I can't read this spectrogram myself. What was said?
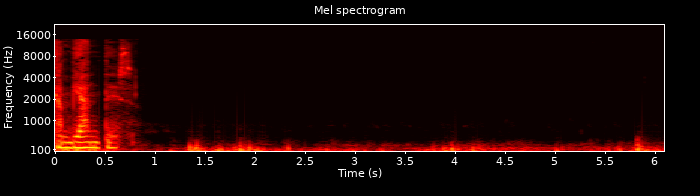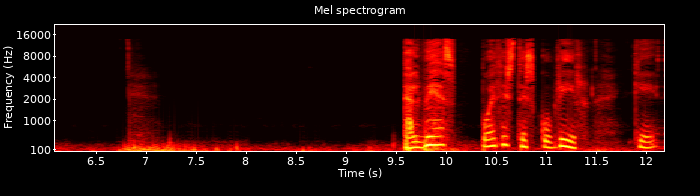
cambiantes. Tal vez puedes descubrir que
